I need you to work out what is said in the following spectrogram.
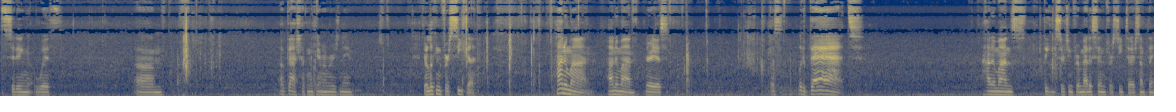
sitting with, um, oh gosh, how come I can't remember his name? They're looking for Sita. Hanuman. Hanuman. There he is. Let's look at that. Hanuman's thinking searching for medicine for Sita or something.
